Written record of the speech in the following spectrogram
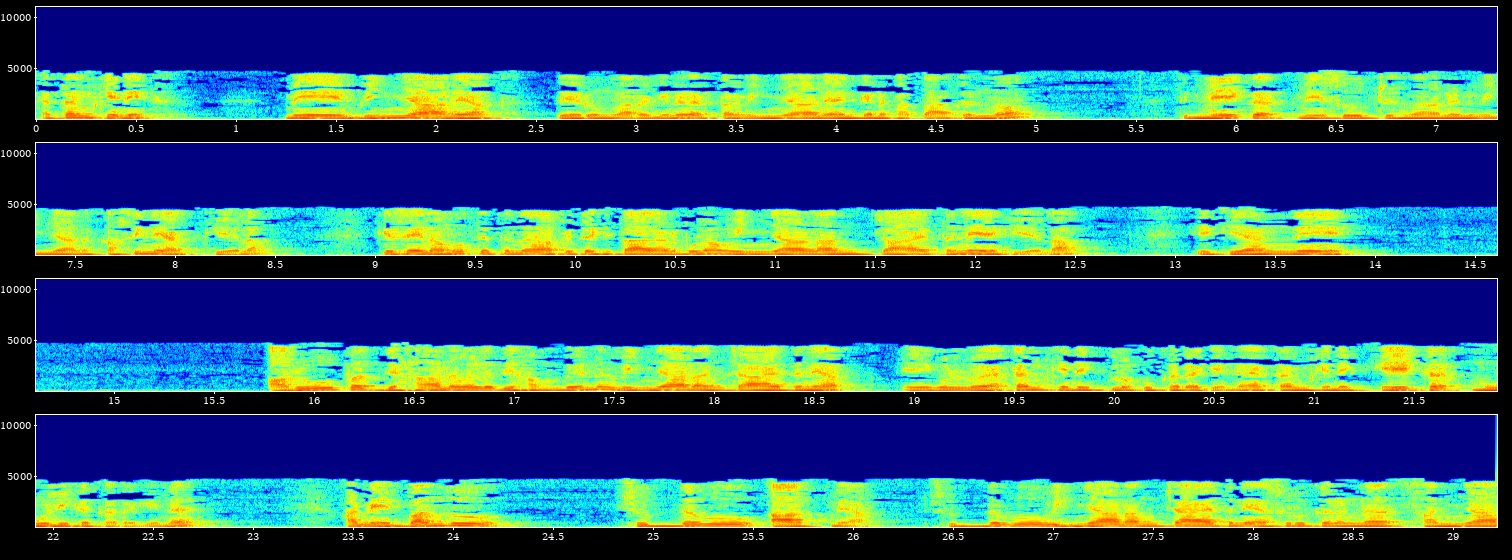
ඇතම් කෙනෙක් මේ විඥානයක් තේරුම් අරගෙන නැත්නම් විඥානයක් ගැන කතා කරනවා. ඉතින් මේක මේ සූත්‍රය සඳහන් වෙන විඥාන කසිනයක් කියලා. කෙසේ නමුත් එතන අපිට හිතා ගන්න පුළුවන් විඥානංචායතනය කියලා. ඒ කියන්නේ අරූප ධානවලදී හම්බෙන විඥානංචායතනයක් ඒගොල්ලෝ ඇතම් කෙනෙක් ලොකු කරගෙන ඇතම් කෙනෙක් ඒක මූලික කරගෙන අනේ බඳු සුද්ධ වූ ආත්මයක් සුද්ධ වූ විඥානංචායතනය අසුරු කරන සංඥා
